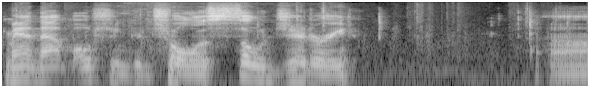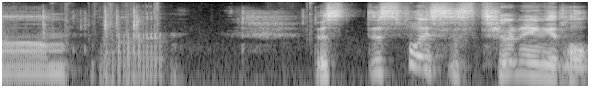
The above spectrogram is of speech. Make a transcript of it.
Man, that motion control is so jittery. Um, alright. This, this place is turning a,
